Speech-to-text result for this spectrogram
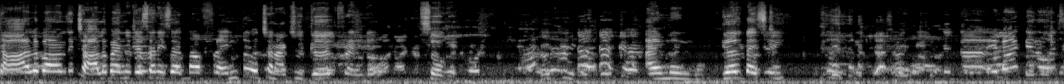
చాలా బాగుంది చాలా బాగా ఎంజాయ్ చేశాను. ఈసారి నా ఫ్రెండ్తో వచ్చాను actual girl friend so good I mean girl bestie ఎలాంటి రోల్స్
